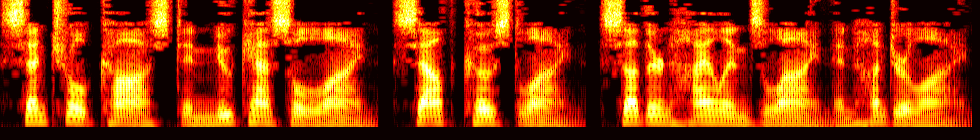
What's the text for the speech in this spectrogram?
Central Coast and Newcastle Line, South Coast Line, Southern Highlands Line and Hunter Line.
